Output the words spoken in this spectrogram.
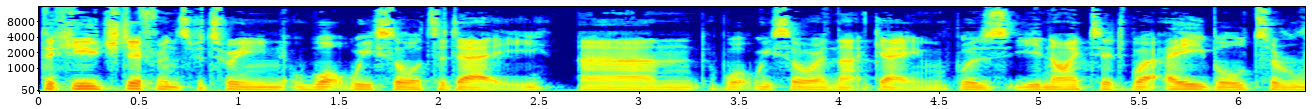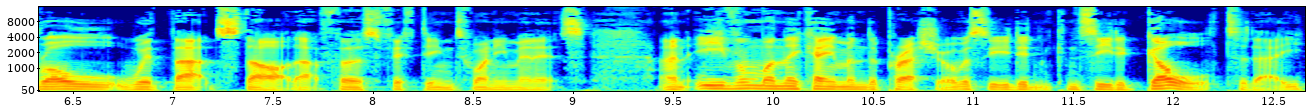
The huge difference between what we saw today and what we saw in that game was United were able to roll with that start, that first 15, 20 minutes. And even when they came under pressure, obviously you didn't concede a goal today,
